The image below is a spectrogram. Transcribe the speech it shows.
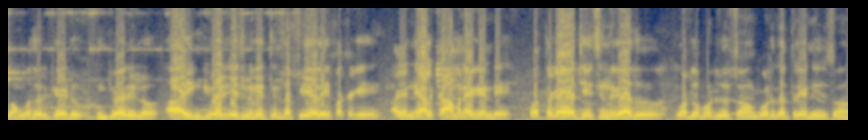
దొంగ దొరికాడు ఎంక్వైరీలో ఆ ఎంక్వైరీ చేసిన వ్యక్తిని తప్పియాలి పక్కకి. అవన్నీ వాళ్ళ కామన్ ఏగండి కొత్తగా చేసింది కాదు. గొడ్ల పొట్టు చూసాం గొడగత్తలు అన్ని చూసాం.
